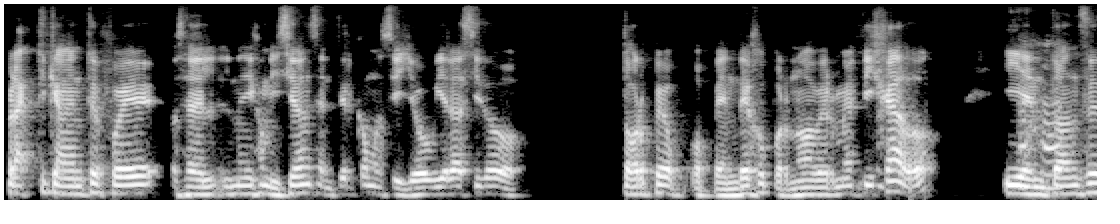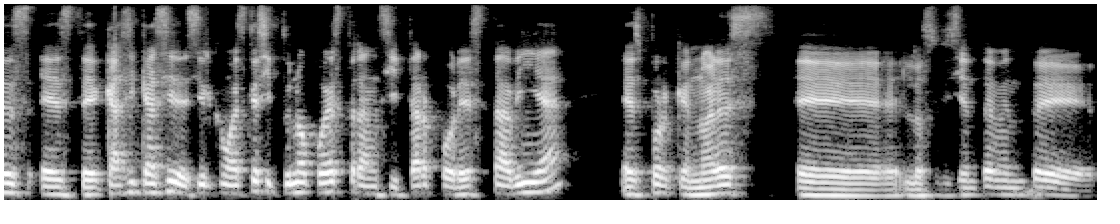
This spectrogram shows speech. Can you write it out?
prácticamente fue, o sea, él, él me dijo, me hicieron sentir como si yo hubiera sido torpe o, o pendejo por no haberme fijado. Y Ajá. entonces, este, casi, casi decir como es que si tú no puedes transitar por esta vía, es porque no eres eh, lo suficientemente,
